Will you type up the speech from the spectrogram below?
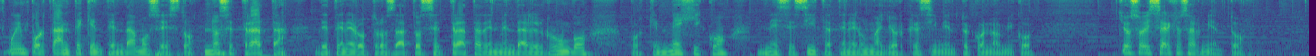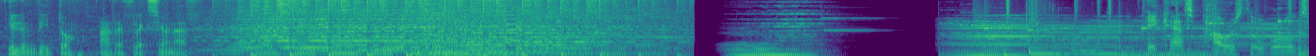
Es muy importante que entendamos esto. No se trata de tener otros datos, se trata de enmendar el rumbo porque México necesita tener un mayor crecimiento económico. Yo soy Sergio Sarmiento y lo invito a reflexionar. ACAST powers the world's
